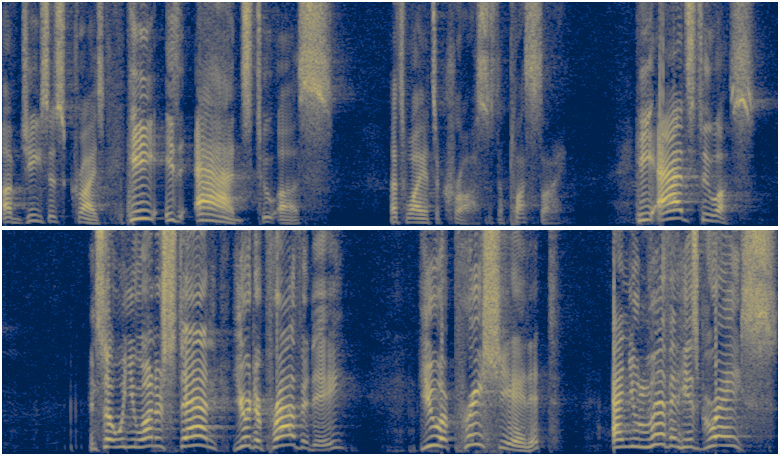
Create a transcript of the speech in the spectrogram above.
of Jesus Christ. He is adds to us. That's why it's a cross, it's a plus sign. He adds to us. And so when you understand your depravity, you appreciate it and you live in His grace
